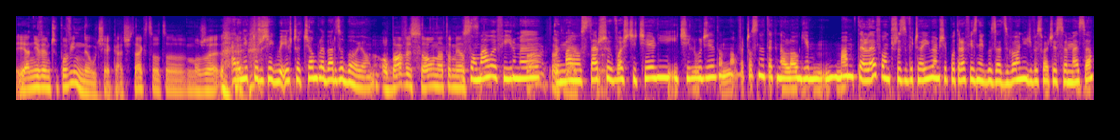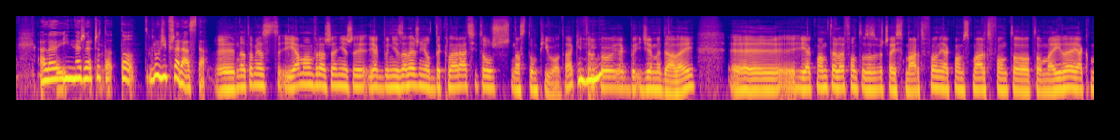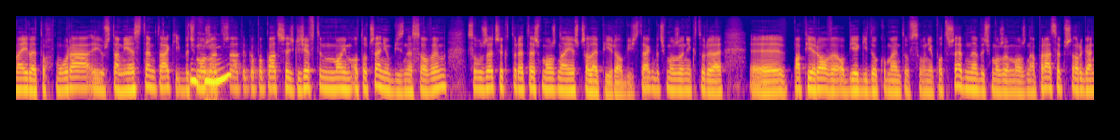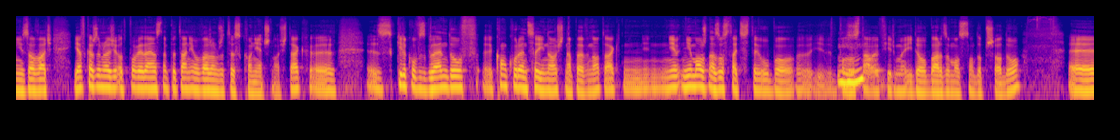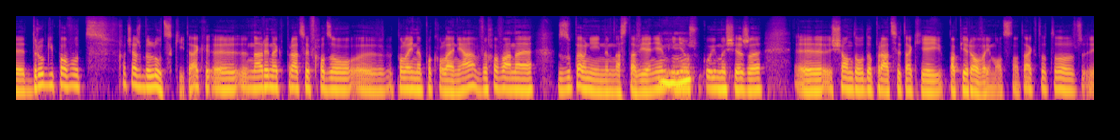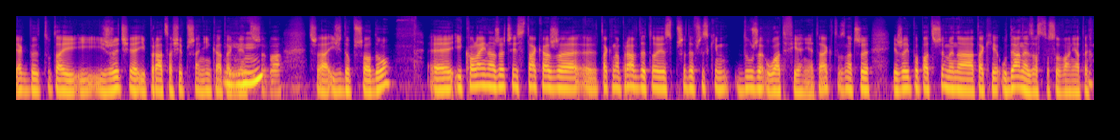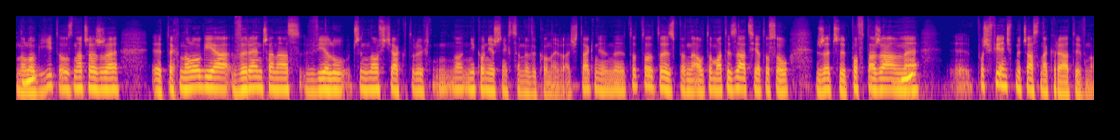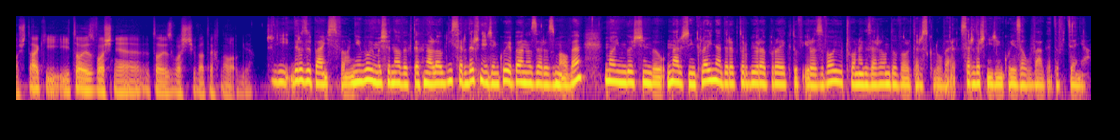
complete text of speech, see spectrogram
Ja nie wiem, czy powinny uciekać, tak? To, to może... Ale niektórzy się jeszcze ciągle bardzo boją. Obawy są, natomiast... To są małe firmy, tak, tak, mają tak. starszych właścicieli i ci ludzie, no, nowoczesne technologie, mam telefon, przyzwyczaiłem się, potrafię z niego zadzwonić, wysłać SMS-a, ale inne rzeczy to, to ludzi przerasta. E, natomiast ja mam wrażenie, że jakby niezależnie od deklaracji to już nastąpiło, tak? I mhm. tylko jakby idziemy dalej. E, jak mam telefon, to zazwyczaj smartfon, jak mam smartfon, to, to maile, jak maile, to chmura, już tam jestem, tak? I być mhm. może trzeba tylko popatrzeć, gdzie w tym moim otoczeniu biznesowym są rzeczy, które też można jeszcze lepiej robić, tak? Być może niektóre e, papierowe obiegi dokumentów są niepotrzebne, być może można pracę przeorganizować. Ja w każdym razie odpowiadając na pytanie uważam, że to jest konieczność, tak? Z kilku względów. Konkurencyjność na pewno, tak? Nie, nie można zostać z tyłu, bo pozostałe mhm. firmy idą bardzo mocno do przodu. E, drugi powód, chociażby ludzki, tak? E, na rynek pracy wchodzą e, kolejne pokolenia, wychowane z zupełnie innym nastawieniem mhm. i nie mhm. oszukujmy się, że siądą do pracy takiej papierowej mocno, tak? To, to jakby tutaj i, i życie, i praca się przenika, tak mhm. więc trzeba, trzeba iść do przodu. E, I kolejna rzecz jest taka, że e, tak naprawdę to jest przede wszystkim duże ułatwienie. Tak? To znaczy, jeżeli popatrzymy na takie udane zastosowania technologii, to oznacza, że e, technologia wyręcza nas w wielu czynnościach, których no, niekoniecznie chcemy wykonywać. Tak? To, to, to jest pewna automatyzacja, to są rzeczy powtarzalne. Mhm poświęćmy czas na kreatywność, tak? I, I, to jest właśnie, to jest właściwa technologia. Czyli, drodzy Państwo, nie bójmy się nowych technologii. Serdecznie dziękuję Panu za rozmowę. Moim gościem był Marcin Klejna, dyrektor Biura Projektów i Rozwoju, członek zarządu Wolters Kluwer. Serdecznie dziękuję za uwagę. Do widzenia.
